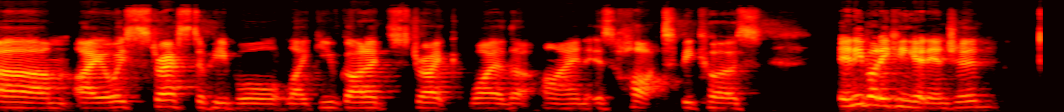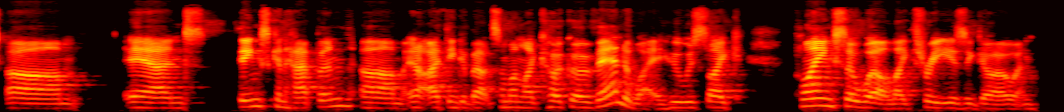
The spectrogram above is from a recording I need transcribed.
um, I always stress to people like you've got to strike while the iron is hot because anybody can get injured um, and things can happen. Um, and I think about someone like Coco Vandeweghe, who was like playing so well like three years ago and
